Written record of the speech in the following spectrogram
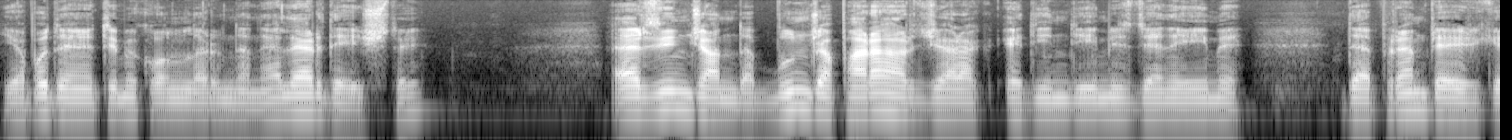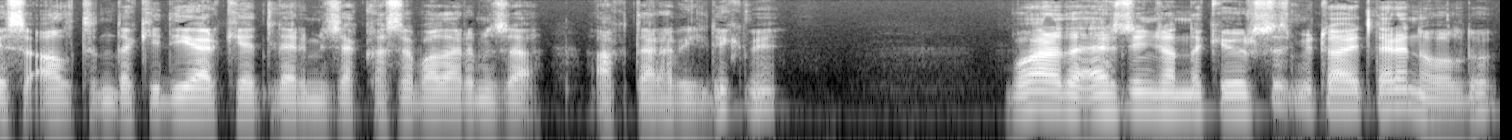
yapı denetimi konularında neler değişti? Erzincan'da bunca para harcayarak edindiğimiz deneyimi deprem tehlikesi altındaki diğer kentlerimize, kasabalarımıza aktarabildik mi? Bu arada Erzincan'daki hırsız müteahhitlere ne oldu?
